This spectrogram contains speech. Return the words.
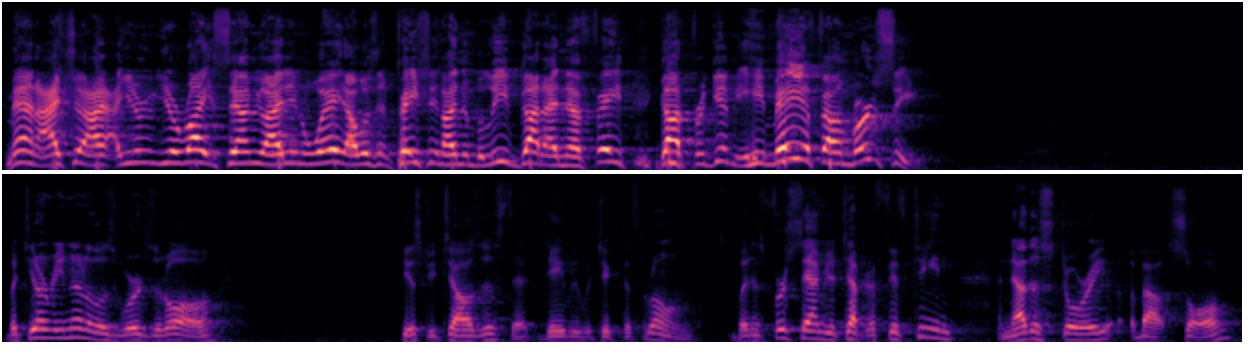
man, I should, I, you're, you're right, Samuel. I didn't wait. I wasn't patient. I didn't believe God. I didn't have faith. God, forgive me. He may have found mercy. But you don't read none of those words at all. History tells us that David would take the throne. But in 1 Samuel chapter 15, another story about Saul.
